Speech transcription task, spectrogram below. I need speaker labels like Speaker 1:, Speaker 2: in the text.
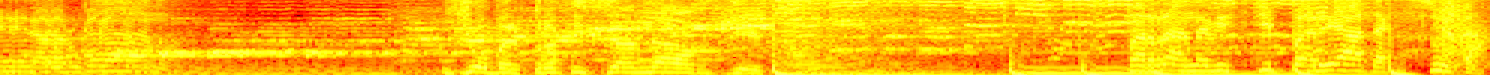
Speaker 1: Это Рукану.
Speaker 2: Ёбар профессионал здесь.
Speaker 1: Пора навести порядок, сука.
